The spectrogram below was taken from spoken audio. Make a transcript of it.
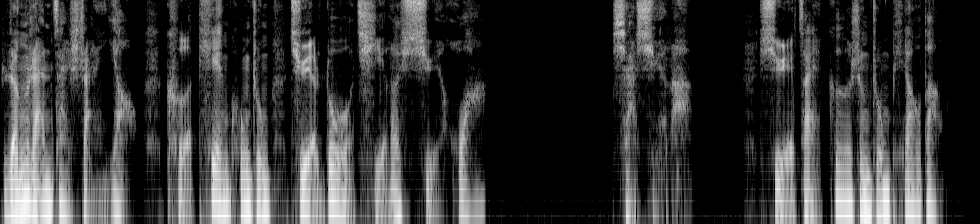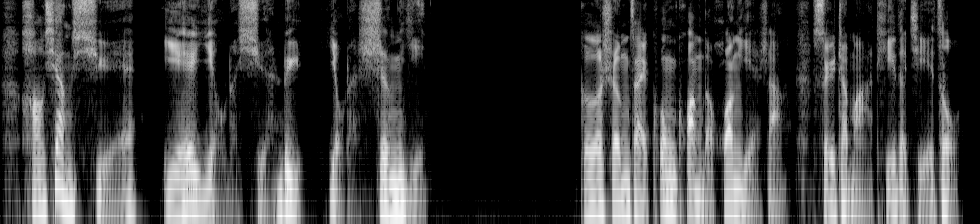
仍然在闪耀，可天空中却落起了雪花。下雪了，雪在歌声中飘荡，好像雪也有了旋律，有了声音。歌声在空旷的荒野上，随着马蹄的节奏，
